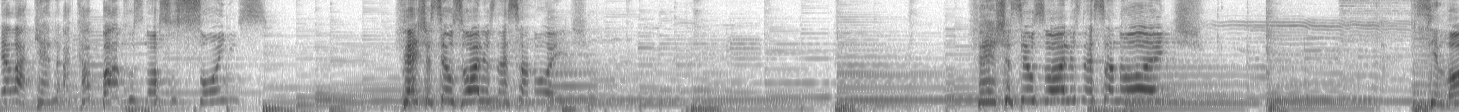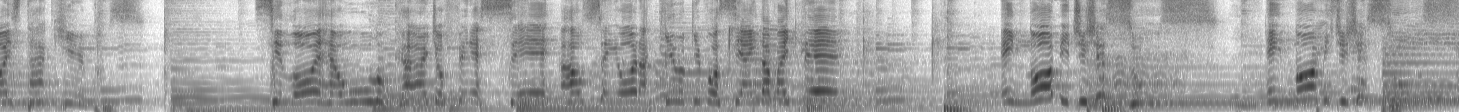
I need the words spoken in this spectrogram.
ela quer acabar com os nossos sonhos. Fecha seus olhos nessa noite. Fecha seus olhos nessa noite. Siló está aqui, irmãos. Siló é o lugar de oferecer ao Senhor aquilo que você ainda vai ter. Em nome de Jesus. Em nome de Jesus.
